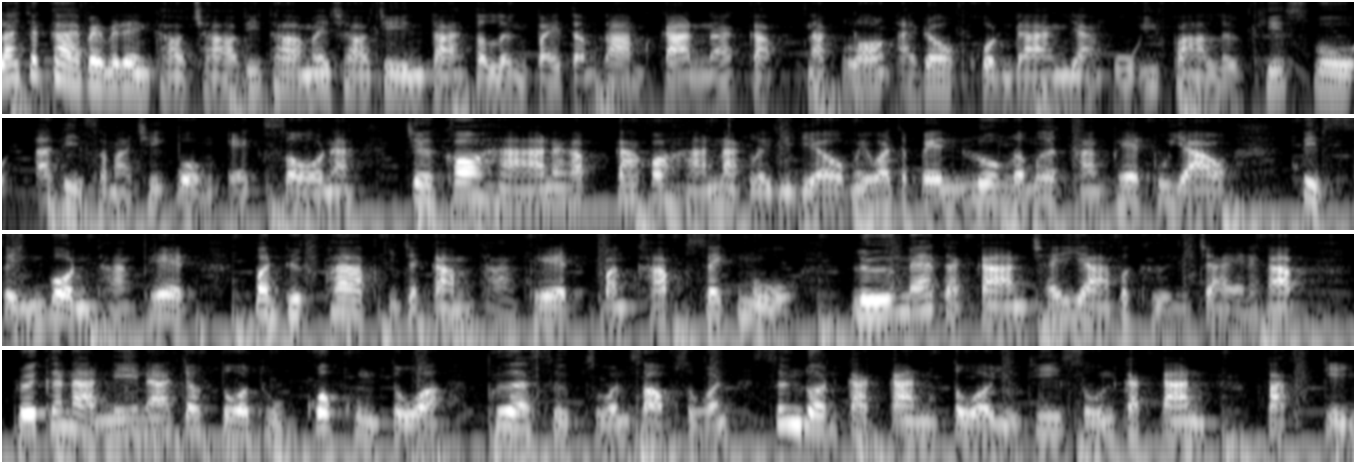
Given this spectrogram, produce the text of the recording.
หลังจากกลายเป็นประเด็นข่าวเช้าที่ทำให้ชาวจีนต่างตะลึงไปตามๆกันนะ กับนักร้องไอดอลคนดังอย่างอูอีฟานหรือคิสวูอดีตสมาชิกวง EXO นะเจอข้อหานะครับก้าข้อหาหนักเลยทีเดียว ไม่ว่าจะเป็นล่วงละเมิดทางเพศผู้เยาว์ติดสินบนทางเพศ บันทึกภาพกิจกรรมทางเพศ บังคับเซ็กหมู่ หรือแม้แต่การใช้ยาเพื่อขืนใจนะครับโดยขนาดนี้นะเจ้าตัวถูกควบคุมตัวเพื่อสืบสวนสอบสวน ซึ่งโดนกักกันตัวอยู่ที่ศูนย์กักกันปักกิ่ง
